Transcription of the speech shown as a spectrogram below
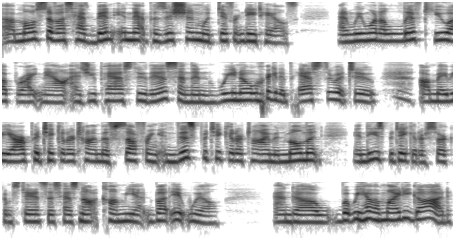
uh, most of us have been in that position with different details. And we want to lift you up right now as you pass through this. And then we know we're going to pass through it too. Uh, maybe our particular time of suffering in this particular time and moment in these particular circumstances has not come yet, but it will. And uh, but we have a mighty God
